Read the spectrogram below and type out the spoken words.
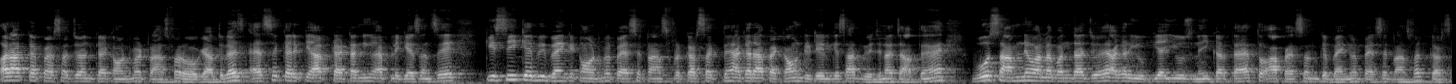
और आपका पैसा जो इनका अकाउंट में ट्रांसफ़र हो गया। तो गैस ऐसे करके आप टाटा न्यू एप्लीकेशन से किसी के भी बैंक अकाउंट में पैसे ट्रांसफ़र कर सकते हैं। अगर आप अकाउंट डिटेल के साथ भेजना चाहते हैं, वो सामने वाला बंदा जो है, अगर यूपीआई यूज़ नहीं करता है तो आप ऐसे उनके बैंक में पैसे ट्रांसफ़र कर सकते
